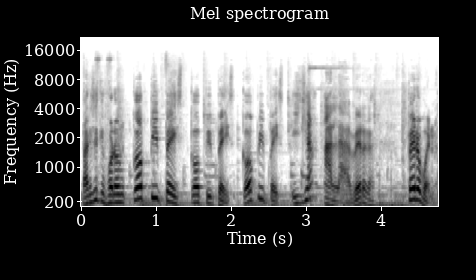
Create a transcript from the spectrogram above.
Parece que fueron copy-paste, copy-paste, copy-paste y ya a la verga. Pero bueno,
